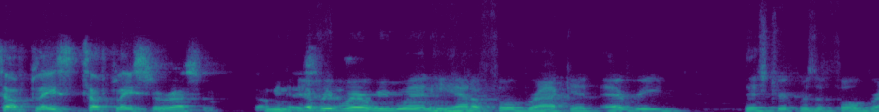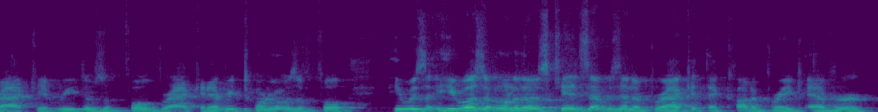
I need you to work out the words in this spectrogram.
tough place, tough place to wrestle. Tough I mean, everywhere we went, he had a full bracket. Every district was a full bracket, region was a full bracket, every tournament was a full. He was he wasn't one of those kids that was in a bracket that caught a break ever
